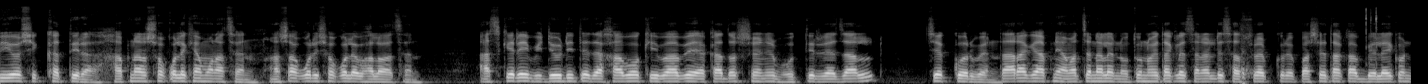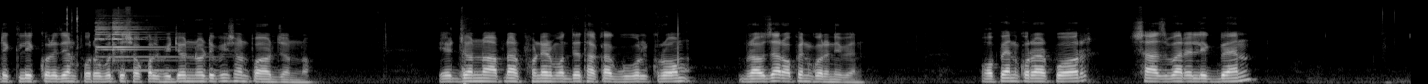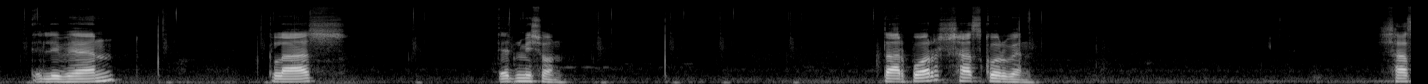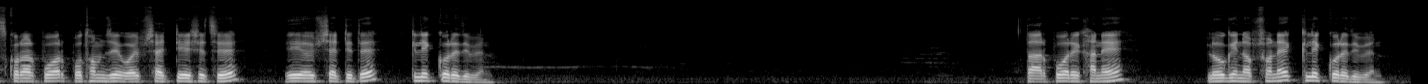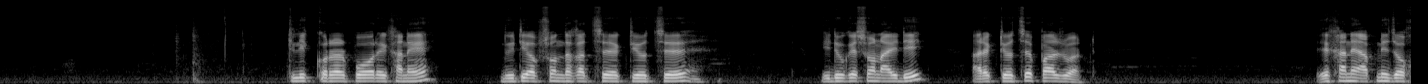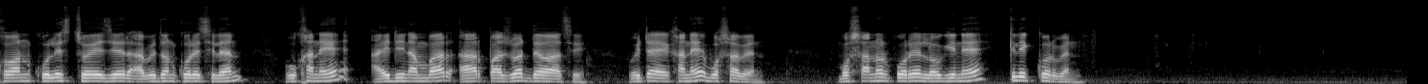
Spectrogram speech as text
প্রিয় শিক্ষার্থীরা, আপনারা সকলে কেমন আছেন? আশা করি সকলে ভালো আছেন। আজকের এই ভিডিওটিতে দেখাবো কীভাবে একাদশ শ্রেণির ভর্তির রেজাল্ট চেক করবেন। তার আগে আপনি আমার চ্যানেলে নতুন হয়ে থাকলে চ্যানেলটি সাবস্ক্রাইব করে পাশে থাকা বেল আইকনটি ক্লিক করে দেন পরবর্তী সকল ভিডিওর নোটিফিকেশন পাওয়ার জন্য। এর জন্য আপনার ফোনের মধ্যে থাকা গুগল ক্রোম ব্রাউজার ওপেন করে নেবেন। ওপেন করার পর সার্চ লিখবেন ইলেভেন ক্লাস এডমিশন। তারপর সার্চ করবেন। সার্চ করার পর প্রথম যে ওয়েবসাইটটি এসেছে, এই ওয়েবসাইটটিতে ক্লিক করে দিবেন। তারপর এখানে লগ ইন অপশনে ক্লিক করে দিবেন। ক্লিক করার পর এখানে দুইটি অপশন দেখাচ্ছে, একটি হচ্ছে এডুকেশন আইডি আরেকটি হচ্ছে পাসওয়ার্ড এখানে আপনি যখন কলেজ চয়েজের আবেদন করেছিলেন, ওখানে আইডি নাম্বার আর পাসওয়ার্ড দেওয়া আছে, ওইটা এখানে বসাবেন। বসানোর পরে লগ ক্লিক করবেন।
